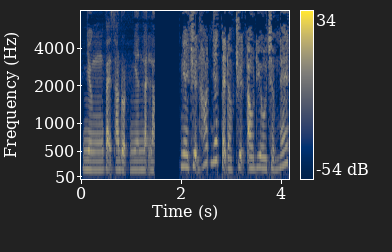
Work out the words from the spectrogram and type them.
Nhưng tại sao đột nhiên lại là... Nghe chuyện hot nhất tại đọc truyện audio.net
